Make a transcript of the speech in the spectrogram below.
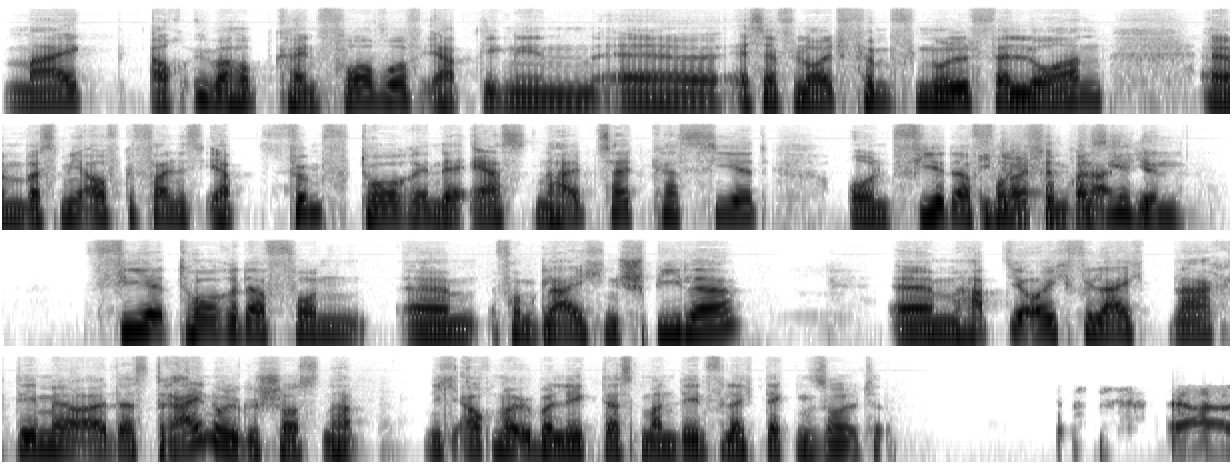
Mike, auch überhaupt kein Vorwurf. Ihr habt gegen den äh, SF Lloyd 5-0 verloren. Ähm, was mir aufgefallen ist, ihr habt fünf Tore in der ersten Halbzeit kassiert und vier davon vom Gle- Brasilien. vier Tore davon ähm, vom gleichen Spieler. Ähm, habt ihr euch vielleicht, nachdem ihr äh, das 3-0 geschossen habt, nicht auch mal überlegt, dass man den vielleicht decken sollte? Ja,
